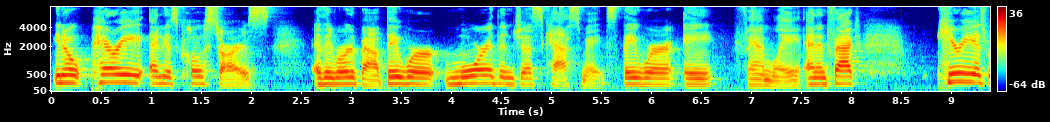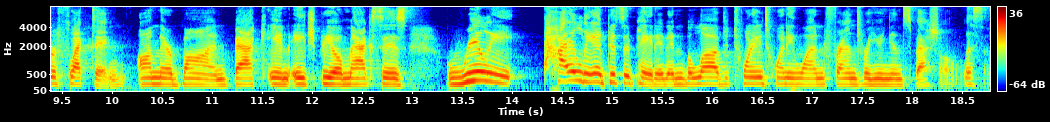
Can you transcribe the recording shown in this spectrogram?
You know, Perry and his co stars, as they wrote about, they were more than just castmates, they were a family. And in fact, here he is reflecting on their bond back in HBO Max's really highly anticipated and beloved 2021 Friends Reunion special. Listen.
